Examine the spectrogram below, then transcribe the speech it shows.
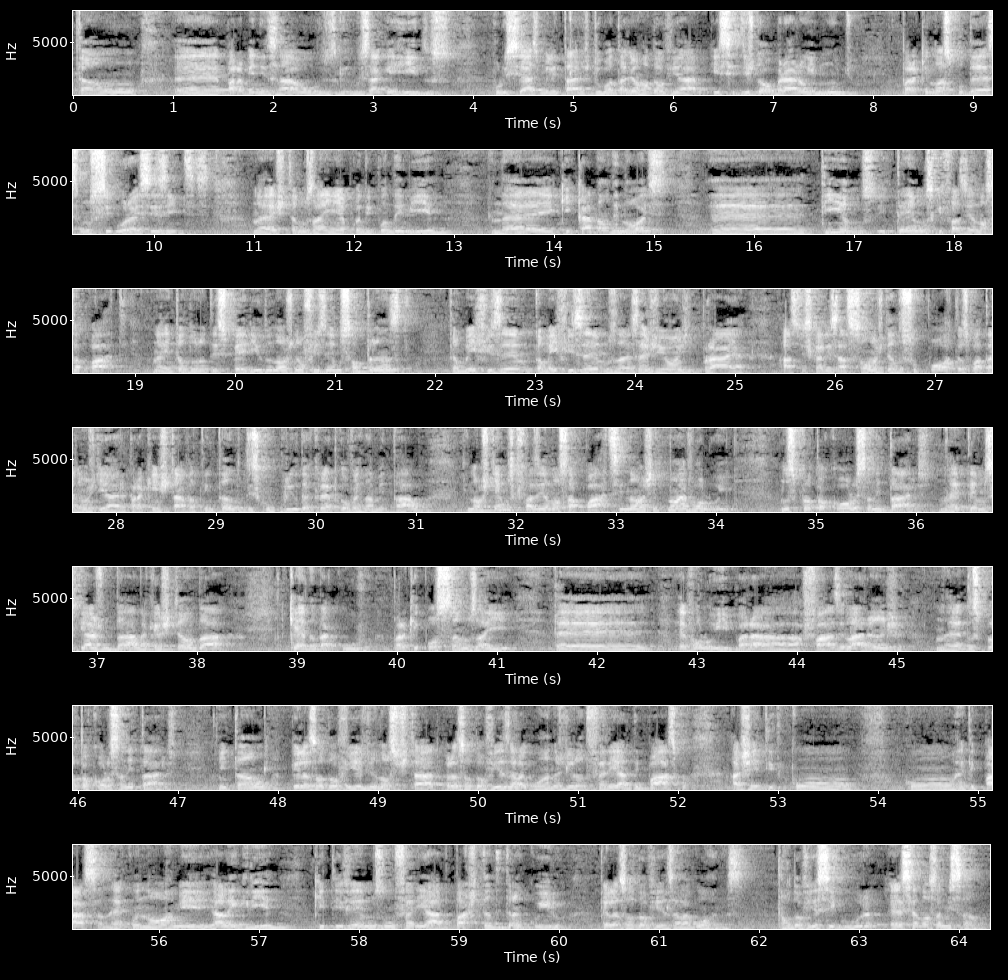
Então, é, parabenizar os, os aguerridos policiais militares do batalhão rodoviário que se desdobraram e muito para que nós pudéssemos segurar esses índices. Né? Estamos aí em época de pandemia né? e que cada um de nós é, tínhamos e temos que fazer a nossa parte. Né? Então, durante esse período, nós não fizemos só trânsito, também fizemos, também fizemos nas regiões de praia as fiscalizações, dando suporte aos batalhões de área para quem estava tentando descumprir o decreto governamental, que nós temos que fazer a nossa parte, senão a gente não evolui nos protocolos sanitários. Né? Temos que ajudar na questão da queda da curva, para que possamos aí é, evoluir para a fase laranja né, dos protocolos sanitários. Então, pelas rodovias do nosso estado, pelas rodovias alagoanas, durante o feriado de Páscoa, a gente com com, a gente passa né, com enorme alegria que tivemos um feriado bastante tranquilo pelas rodovias alagoanas. Rodovia segura, essa é a nossa missão.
